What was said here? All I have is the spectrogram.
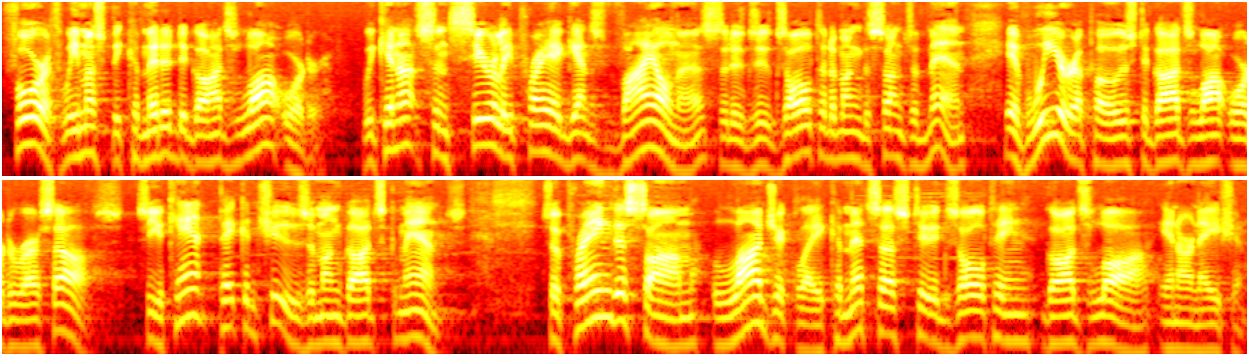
Fourth, we must be committed to God's law order. We cannot sincerely pray against vileness that is exalted among the sons of men if we are opposed to God's law order ourselves. So you can't pick and choose among God's commands. So praying this psalm logically commits us to exalting God's law in our nation.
